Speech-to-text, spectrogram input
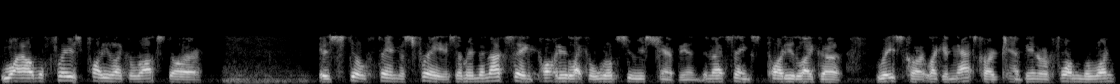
while the phrase "party like a rock star" is still famous phrase. I mean, they're not saying party like a World Series champion. They're not saying party like a race car, like a NASCAR champion or a Formula One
